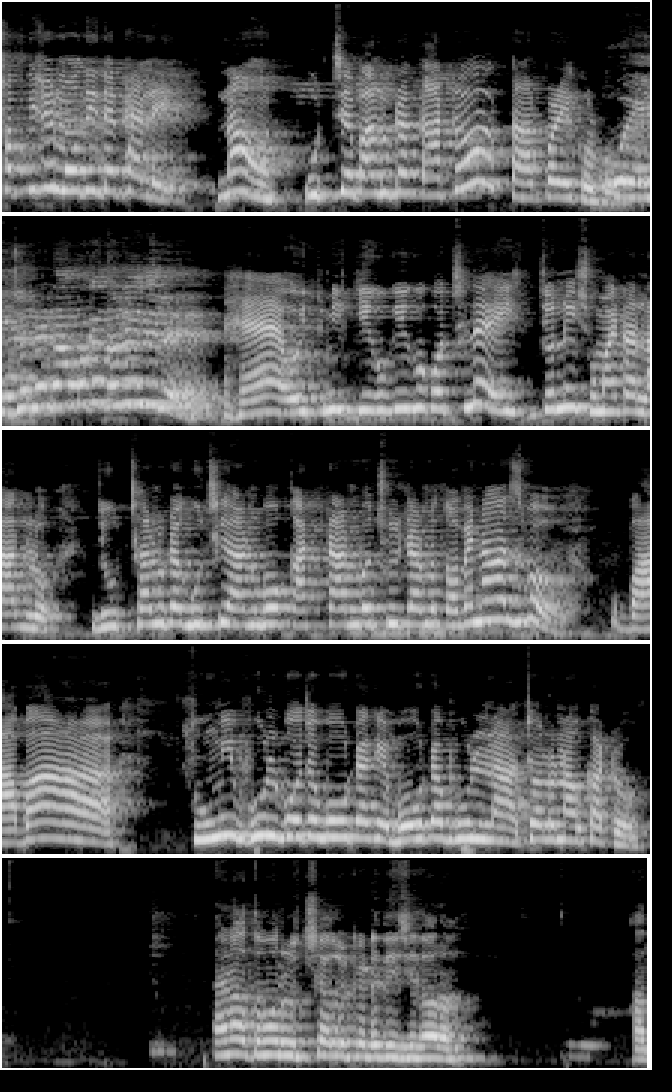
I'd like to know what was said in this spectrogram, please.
সব কিছু নদীতে ফেলে। নাও উচ্ছে বালুটা কাটো তারপরে করব। ও এই জন্য আমাকে ধরিয়ে দিলে। হ্যাঁ ওই তুমি কিগু কিগু করছিলে এই জন্যই সময়টা লাগল। যে উচ্ছালুটা গুছিয়ে আনব কাঠটা আনব ছুরিটা আনব তবে না আসব? বাবা তুমি ভুল বোঝো বউটাকে বউটা ভুল না। চলো নাও কাটো। না তোমার উচ্ছে আলু কেটে দিয়েছি ধরো। আর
